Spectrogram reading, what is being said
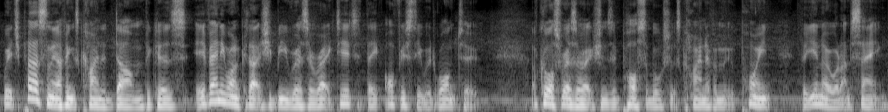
Which personally I think is kind of dumb, because if anyone could actually be resurrected, they obviously would want to. Of course, resurrection is impossible, so it's kind of a moot point, but you know what I'm saying.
